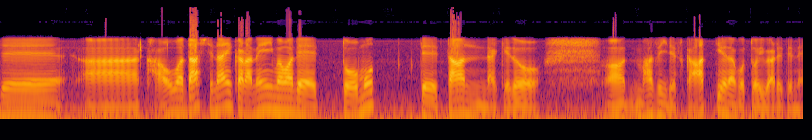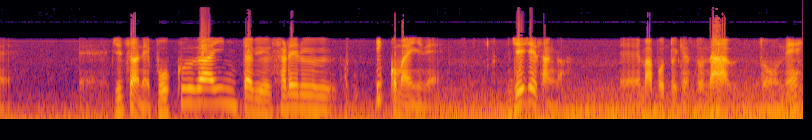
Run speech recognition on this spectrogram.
で、あ顔は出してないからね、今までと思ってたんだけど、あまずいですかっていうようなことを言われてね、えー、実はね、僕がインタビューされる1個前にね、JJ さんが、えー、まあ、ポッドキャスト Now とね、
